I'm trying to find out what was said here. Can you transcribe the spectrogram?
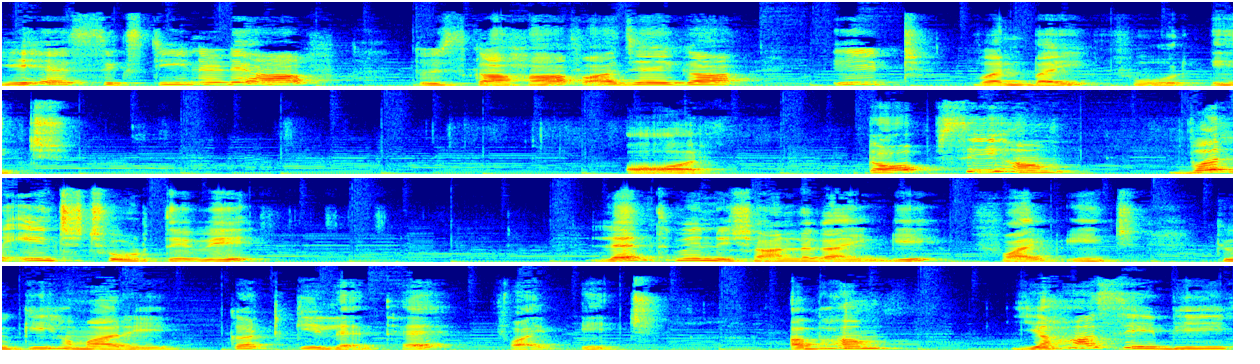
ये है सिक्सटीन एंड हाफ़ तो इसका हाफ़ आ जाएगा eight one by four inch और टॉप से हम वन इंच छोड़ते हुए लेंथ में निशान लगाएँगे फाइव इंच क्योंकि हमारे कट की लेंथ है फाइव इंच अब हम यहाँ से भी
